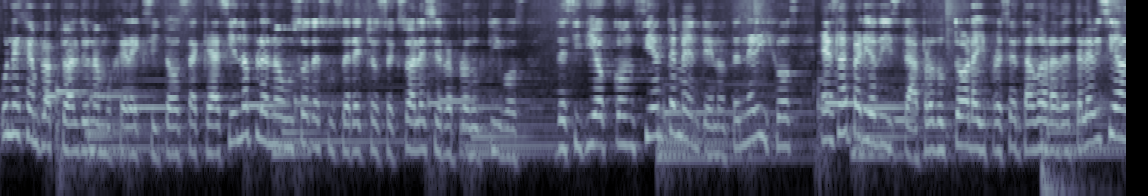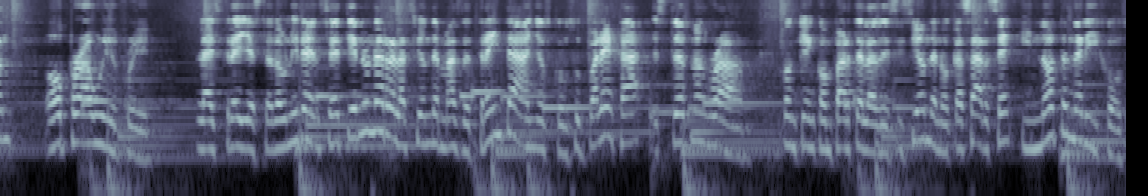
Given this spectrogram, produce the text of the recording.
Un ejemplo actual de una mujer exitosa que haciendo pleno uso de sus derechos sexuales y reproductivos decidió conscientemente no tener hijos es la periodista, productora y presentadora de televisión Oprah Winfrey. La estrella estadounidense tiene una relación de más de 30 años con su pareja, Stephen Graham, con quien comparte la decisión de no casarse y no tener hijos,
